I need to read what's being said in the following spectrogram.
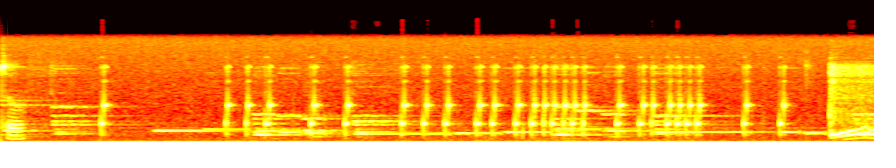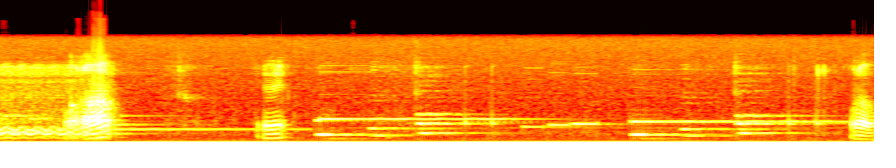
To. Voilà. Voilà,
